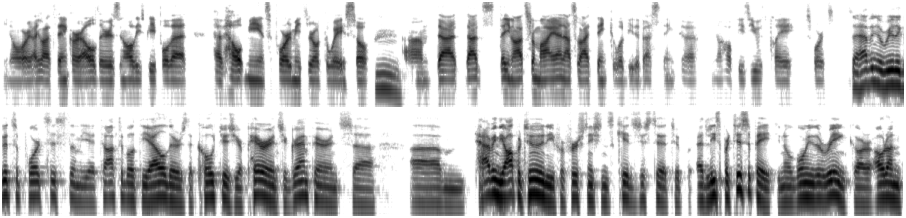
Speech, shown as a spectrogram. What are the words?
you know, or I got to thank our elders and all these people that have helped me and supported me throughout the way. So mm. um, that that's you know that's from my end. That's what I think would be the best thing to you know help these youth play sports. So having a really good support system. You talked about the elders, the coaches, your parents, your grandparents. Uh, um, having the opportunity for First Nations kids just to, to at least participate, you know, going to the rink or out on,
